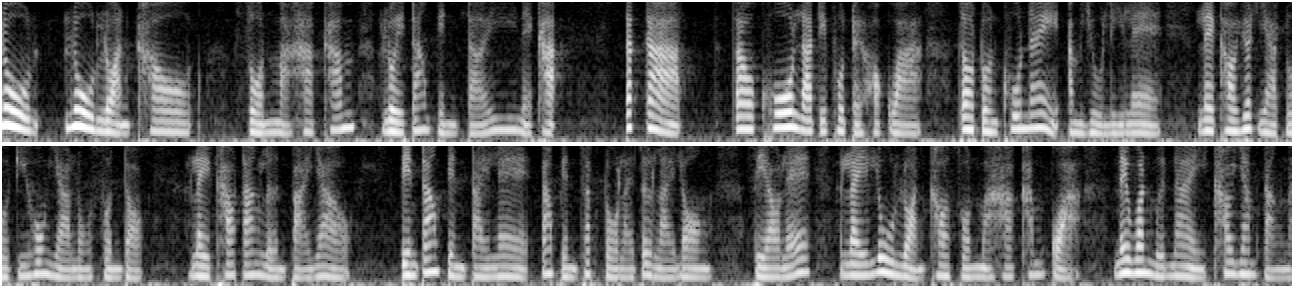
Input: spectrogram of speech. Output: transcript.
ลู่ลู่หลอนเข้าโซนหมาหักค้ำลอยตั้งเป็นไตไหนค่ะ ตะกาเจ้าโคลาติโพดอยฮอกว่า เจ้าตนโคในอำอยู่ลีแล และเขายดยาตัวที่ห้องยาลงสนดอกไล่ข้าตั้งเลินป่ายาว เป็นตั้งเป็นไตแลตั้งเป็นจับโตหลายเจอหลายลอง เสียวและไล่ลู่หล่อนเข้าโซนมาหาค่ำกว่า ในวันมื้อในเข้าย่ำกลางไหน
